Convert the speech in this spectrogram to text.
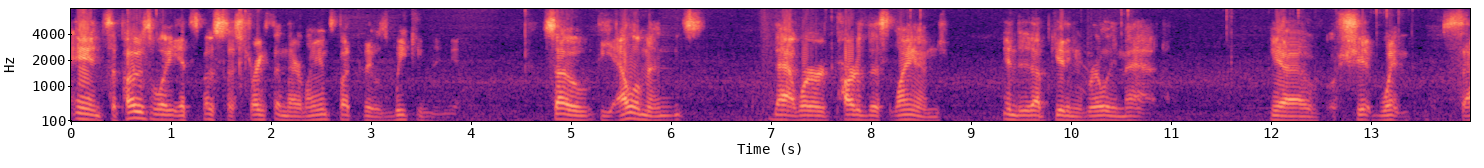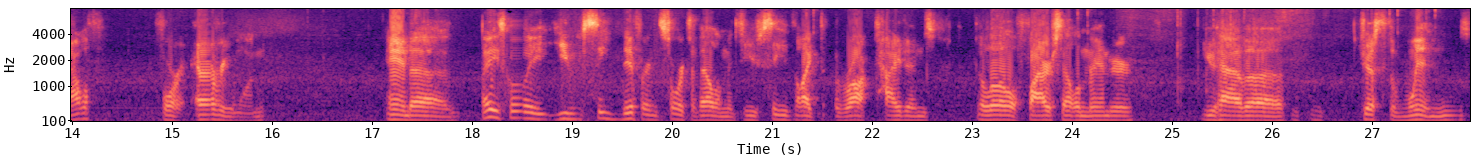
and supposedly it's supposed to strengthen their lands, but it was weakening it. So the elements that were part of this land ended up getting really mad. You know, shit went south for everyone. And uh, basically, you see different sorts of elements. You see, like, the rock titans, the little fire salamander. You have uh, just the winds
